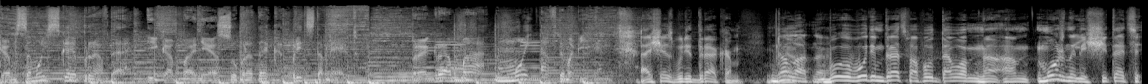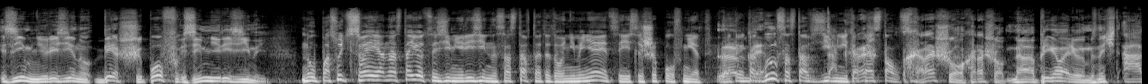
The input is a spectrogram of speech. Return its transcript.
Комсомольская правда и компания «Супротек» представляют. Программа «Мой автомобиль». А сейчас будет драка. Да ладно. Будем драться по поводу того, а, а, можно ли считать зимнюю резину без шипов зимней резиной. Ну, по сути своей, она остается зимней резиной. Состав-то от этого не меняется, если шипов нет. Это как был состав зимний, так, так хорошо, и остался. Хорошо, хорошо. А, приговариваем. Значит, а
